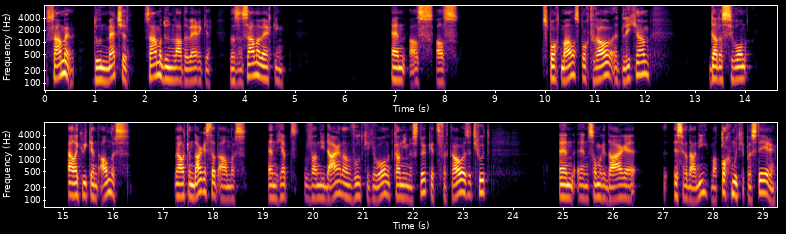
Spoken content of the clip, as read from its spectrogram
Samen doen matchen, samen doen laten werken. Dat is een samenwerking. En als, als sportman, sportvrouw, het lichaam, dat is gewoon elk weekend anders. Elke dag is dat anders. En je hebt van die dagen, dan voelt je gewoon, het kan niet meer stuk, het vertrouwen zit goed. En, en sommige dagen is er dat niet, maar toch moet je presteren.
